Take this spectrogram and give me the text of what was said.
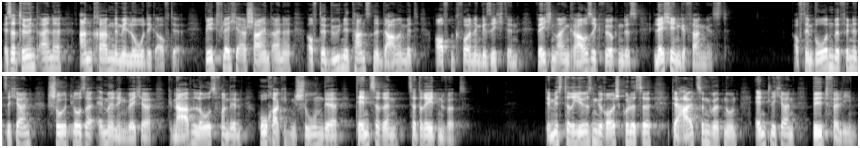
Es ertönt eine antreibende Melodik. Auf der Bildfläche erscheint eine auf der Bühne tanzende Dame mit aufgequollenen Gesicht, in welchem ein grausig wirkendes Lächeln gefangen ist. Auf dem Boden befindet sich ein schuldloser Emmerling, welcher gnadenlos von den hochhackigen Schuhen der Tänzerin zertreten wird. Der mysteriösen Geräuschkulisse der Heizung wird nun endlich ein Bild verliehen.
